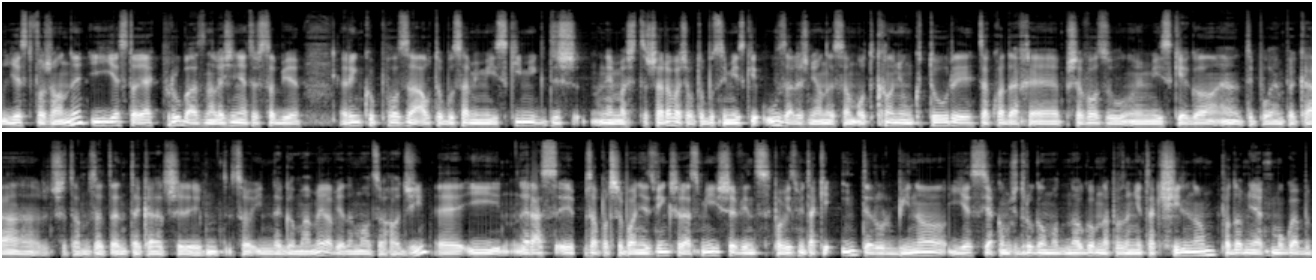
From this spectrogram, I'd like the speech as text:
jest tworzony i jest to jak próba znalezienia też sobie rynku poza autobusami miejskimi, gdyż no nie ma się co szarować, autobusy miejskie uzależnione są od koniunktury w zakładach e, przewozu miejskiego typu MPK, czy tam ZNTK, czy co innego mamy, a wiadomo o co chodzi. I raz zapotrzebowanie jest większe, raz mniejsze, więc powiedzmy takie Interurbino jest jakąś drugą odnogą, na pewno nie tak silną, podobnie jak mogłaby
